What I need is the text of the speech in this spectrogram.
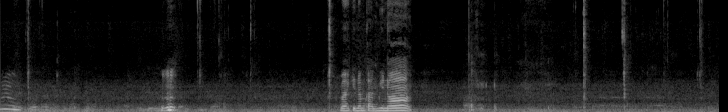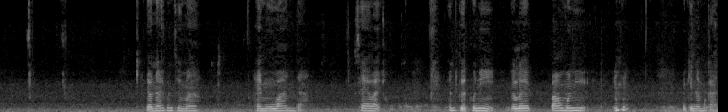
อืม มากินน้ำกันพี่น้องเดี๋ยวนายเพิ่นซื้อมาให้หมูว่านจ้ะแซ่ไว้เพิ่นเกิดพอนี้ก็เลยเป้ามานี่มากินน้ำกัน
